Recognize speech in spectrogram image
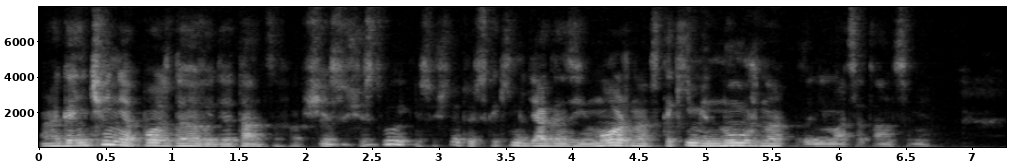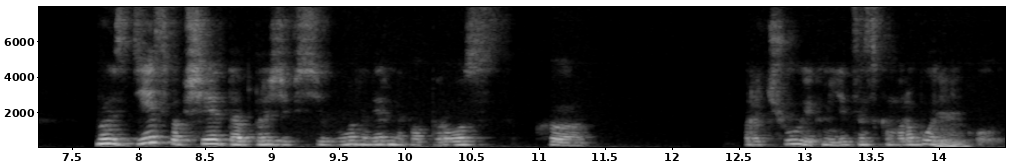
Ограничения по здоровью для танцев вообще существуют, не существуют? То есть с какими диагнозами можно, с какими нужно заниматься танцами? Ну, здесь вообще это прежде всего, наверное, вопрос к врачу и к медицинскому работнику.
